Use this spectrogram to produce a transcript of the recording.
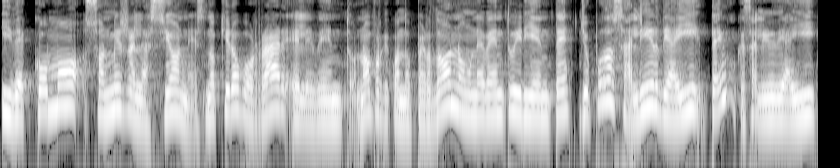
y de cómo son mis relaciones. No quiero borrar el evento, ¿no? Porque cuando perdono un evento hiriente, yo puedo salir de ahí, tengo que salir de ahí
